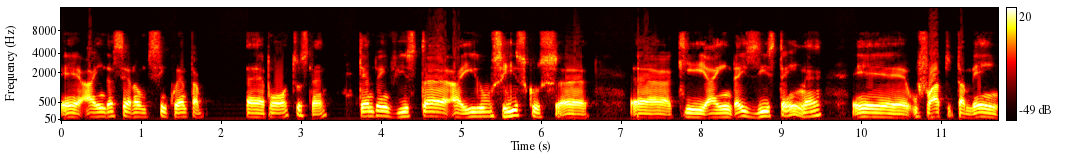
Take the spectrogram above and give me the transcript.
é, ainda serão de 50 é, pontos, né, tendo em vista aí os riscos é, que ainda existem, né, o fato também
